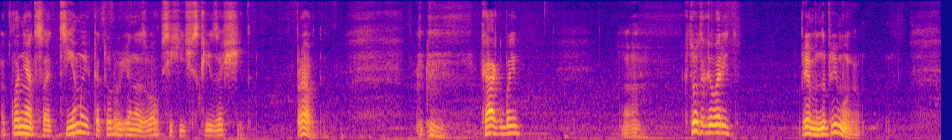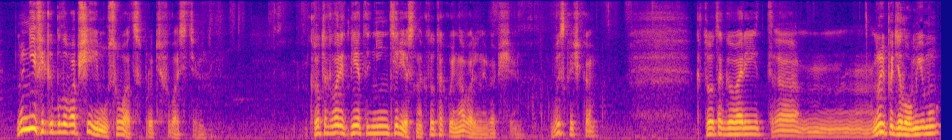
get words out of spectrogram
отклоняться от темы, которую я назвал психические защиты. Правда. Как бы э, кто-то говорит прямо напрямую, ну нефига было вообще ему суваться против власти. Кто-то говорит, мне это не интересно, кто такой Навальный вообще? Выскочка. Кто-то говорит, э, ну и по делам ему.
